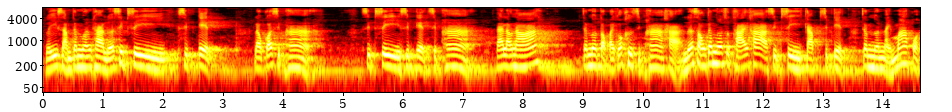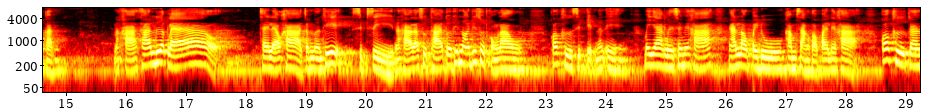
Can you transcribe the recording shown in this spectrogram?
เหลืออีก 3จำนวนค่ะ เหลือ 14 11 แล้วก็ 15 14 11 15 ได้แล้วนะจำนวนต่อไปก็คือ 15 ค่ะ เหลือ 2จำนวนสุดท้ายค่ะ 14 กับ 11จำนวนไหนมากกว่ากันนะคะ ถ้าเลือกแล้วใช่แล้วค่ะจำนวนที่ 14 นะคะ และสุดท้ายตัวที่น้อยที่สุดของเรา ก็คือ 11 นั่นเอง ไม่ยากเลยใช่ไหมคะ งั้นเราไปดูคำสั่งต่อไปเลยค่ะ ก็คือการ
